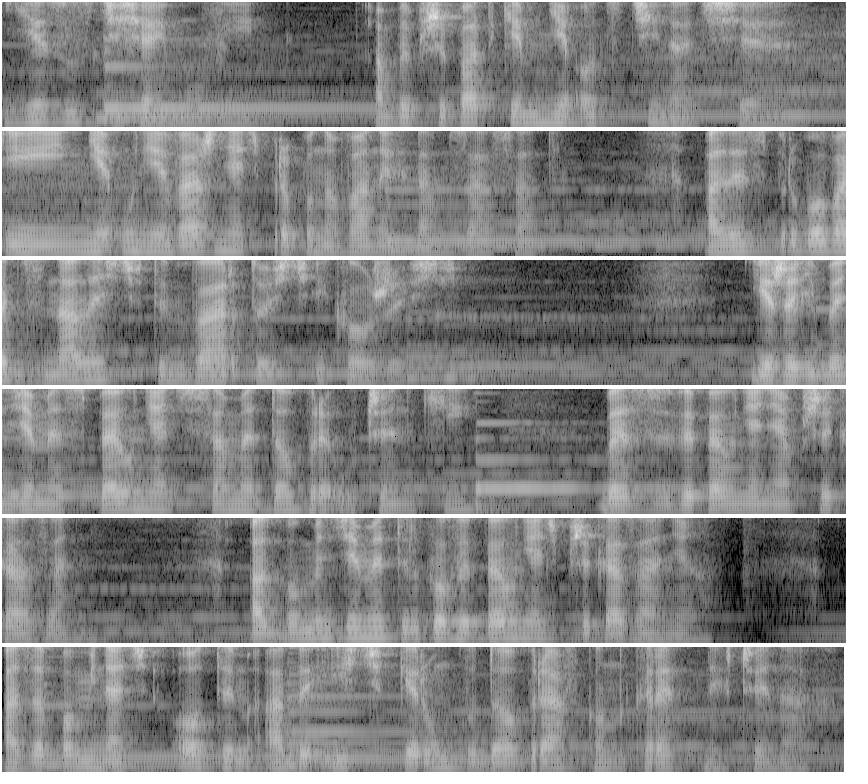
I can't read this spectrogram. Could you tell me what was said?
Jezus dzisiaj mówi, aby przypadkiem nie odcinać się i nie unieważniać proponowanych nam zasad, ale spróbować znaleźć w tym wartość i korzyść. Jeżeli będziemy spełniać same dobre uczynki bez wypełniania przykazań, albo będziemy tylko wypełniać przykazania, a zapominać o tym, aby iść w kierunku dobra w konkretnych czynach,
